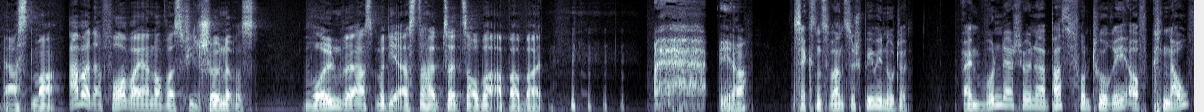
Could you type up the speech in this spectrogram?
Erstmal. Aber davor war ja noch was viel Schöneres. Wollen wir erstmal die erste Halbzeit sauber abarbeiten? Ja. 26. Spielminute. Ein wunderschöner Pass von Touré auf Knauf,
